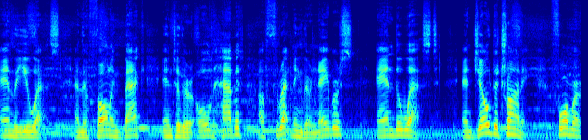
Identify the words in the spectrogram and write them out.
and the US, and they're falling back into their old habit of threatening their neighbors and the West. And Joe DeTrani, former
